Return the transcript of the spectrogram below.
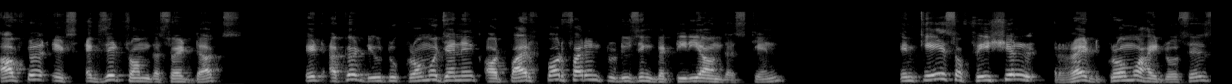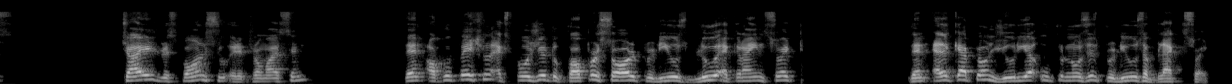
after its exit from the sweat ducts. It occurred due to chromogenic or porphyrin producing bacteria on the skin. In case of facial red chromohidrosis, child responds to erythromycin. Then occupational exposure to copper salt produce blue eccrine sweat. Then alkaptonuria ochronosis produce a black sweat.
